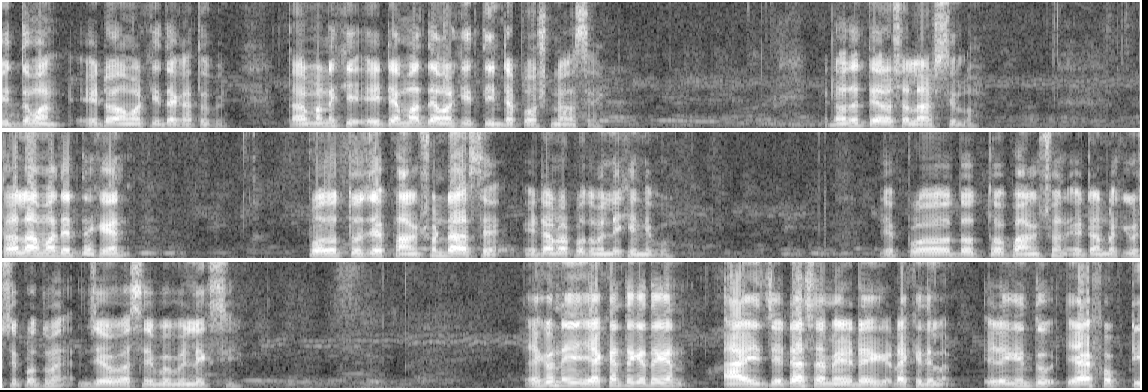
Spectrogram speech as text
বিদ্যমান? এটাও আমার কি দেখাতে হবে। তার মানে কি এটার মধ্যে আমার কি তিনটা প্রশ্ন আছে। এটা আমাদের তেরো সালে আসছিল। তাহলে আমাদের দেখেন, প্রদত্ত যে ফাংশনটা আছে, এটা আমরা প্রথমে লিখে নিব। যে প্রদত্ত ফাংশন, এটা আমরা কি করছি প্রথমে? যেভাবে আছে এভাবে লিখছি। এখন এই এখান থেকে দেখেন আই যেটা আছে আমি এটা রেখে দিলাম। এটা কিন্তু এফ অফ টি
